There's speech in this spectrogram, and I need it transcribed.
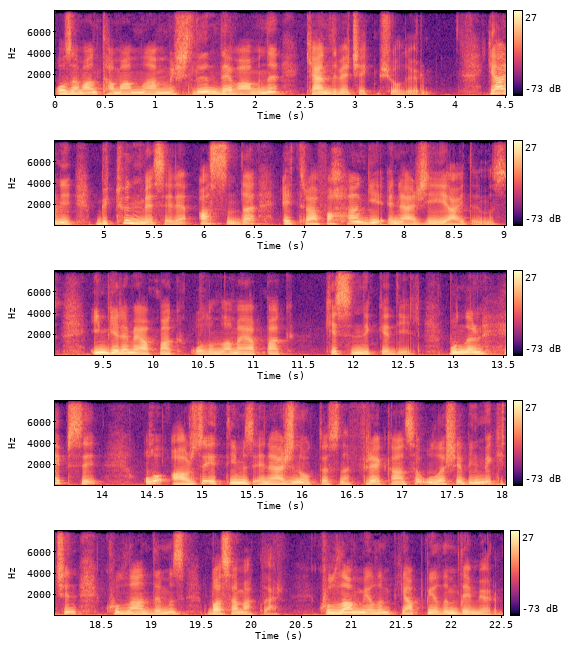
o zaman tamamlanmışlığın devamını kendime çekmiş oluyorum. Yani bütün mesele aslında etrafa hangi enerjiyi yaydığımız. İmgeleme yapmak, olumlama yapmak kesinlikle değil. Bunların hepsi o arzu ettiğimiz enerji noktasına, frekansa ulaşabilmek için kullandığımız basamaklar. Kullanmayalım, yapmayalım demiyorum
